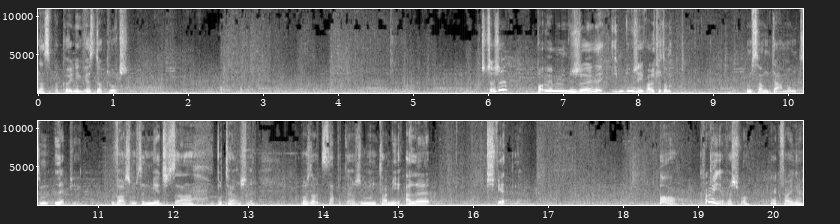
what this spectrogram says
na spokojnie gwiazdoklucz. Szczerze? Powiem, że im dłużej walczę tą, tą samą damą, tym lepiej uważam ten miecz za potężny. Może nawet za potężny momentami, ale świetny. O, kamienie weszło. Jak fajnie.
